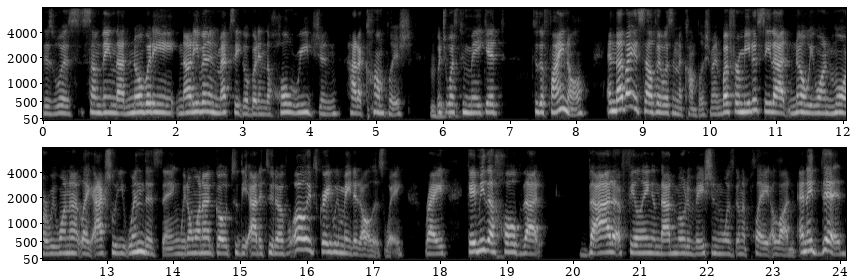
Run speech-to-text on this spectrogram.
This was something that nobody, not even in Mexico, but in the whole region, had accomplished, mm-hmm. which was to make it to the final. And that by itself it was an accomplishment. But for me to see that no we want more. We want to like actually win this thing. We don't want to go to the attitude of oh it's great we made it all this way right? Gave me the hope that that feeling and that motivation was going to play a lot. And it did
